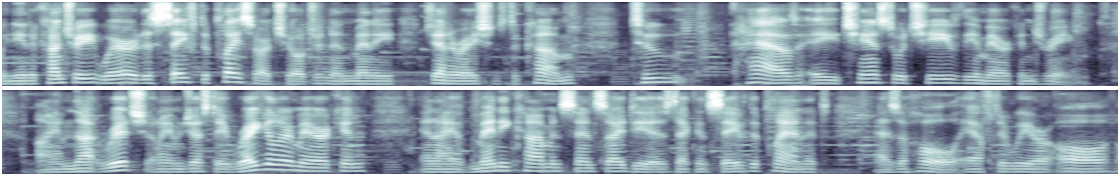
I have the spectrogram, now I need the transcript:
We need a country where it is safe to place our children and many generations to come to have a chance to achieve the American dream. I am not rich, I am just a regular American, and I have many common sense ideas that can save the planet as a whole after we are all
